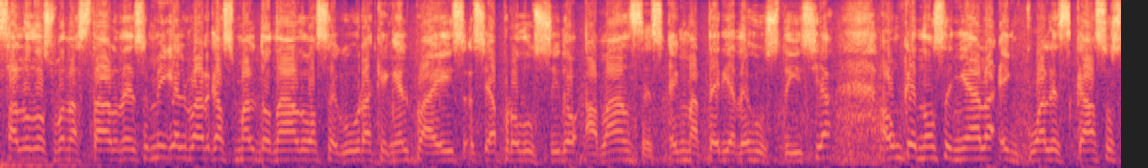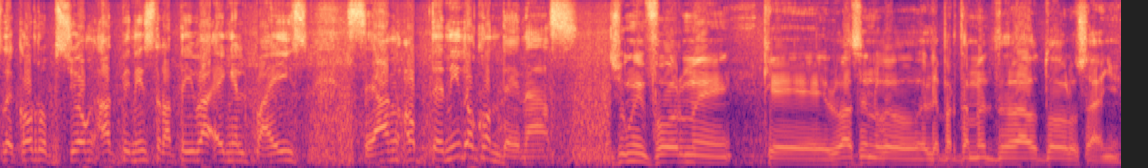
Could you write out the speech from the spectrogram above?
Saludos, buenas tardes. Miguel Vargas Maldonado asegura que en el país se ha producido avances en materia de justicia, aunque no señala en cuáles casos de corrupción administrativa en el país se han obtenido condenas. Es un informe que lo hacen el Departamento de Estado todos los años,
